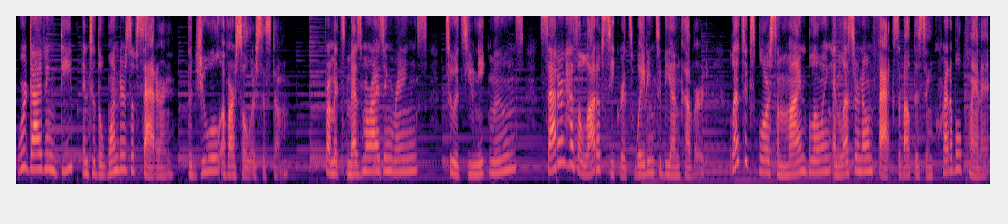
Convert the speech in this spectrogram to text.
we're diving deep into the wonders of Saturn, the jewel of our solar system. From its mesmerizing rings to its unique moons, Saturn has a lot of secrets waiting to be uncovered. Let's explore some mind blowing and lesser known facts about this incredible planet.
